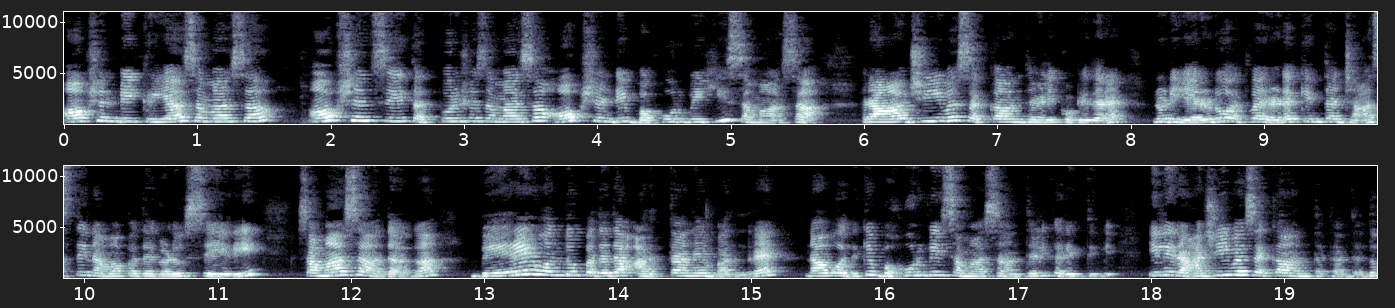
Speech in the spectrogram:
ಆಪ್ಷನ್ ಬಿ ಕ್ರಿಯಾ ಸಮಾಸ ಆಪ್ಷನ್ ಸಿ ತತ್ಪುರುಷ ಸಮಾಸ ಆಪ್ಷನ್ ಡಿ ಬಹುರ್ವಿಹಿ ಸಮಾಸ. ರಾಜೀವ ಸಕ್ಕ ಅಂತ ಹೇಳಿ ಕೊಟ್ಟಿದ್ದಾರೆ. ನೋಡಿ, ಎರಡು ಅಥವಾ ಎರಡಕ್ಕಿಂತ ಜಾಸ್ತಿ ನಾಮಪದಗಳು ಸೇರಿ ಸಮಾಸ ಆದಾಗ ಬೇರೆ ಒಂದು ಪದದ ಅರ್ಥನೇ ಬಂದ್ರೆ ನಾವು ಅದಕ್ಕೆ ಬಹುರ್ವಿ ಸಮಾಸ ಅಂತ ಹೇಳಿ ಕರಿತೀವಿ. ಇಲ್ಲಿ ರಾಜೀವ ಸಕ ಅಂತಕ್ಕಂಥದ್ದು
